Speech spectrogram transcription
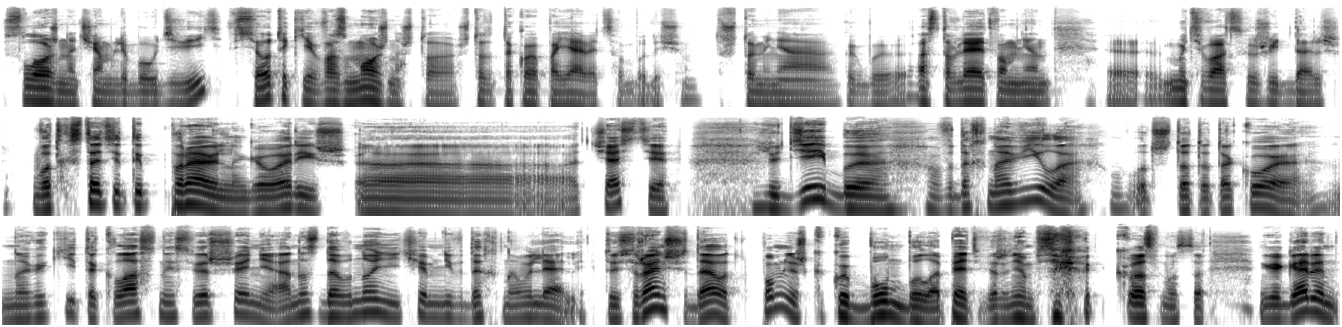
сложно чем-либо удивить, все-таки возможно, что что-то такое появится в будущем, что меня как бы оставляет во мне э, мотивацию жить дальше. Вот, кстати, ты правильно говоришь э, отчасти людей бы вдохновило вот что-то такое на какие-то классные свершения, а нас давно ничем не вдохновляли. То есть раньше, да, вот помнишь, какой бум был, опять вернемся к космосу. Гагарин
